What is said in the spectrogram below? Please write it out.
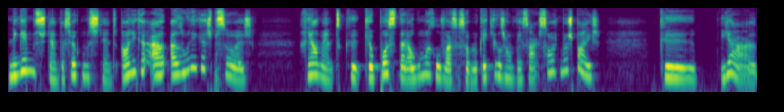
ninguém me sustenta, sou eu que me sustento. A única, as únicas pessoas realmente que, que eu posso dar alguma relevância sobre o que é que eles vão pensar são os meus pais. Que, yeah,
